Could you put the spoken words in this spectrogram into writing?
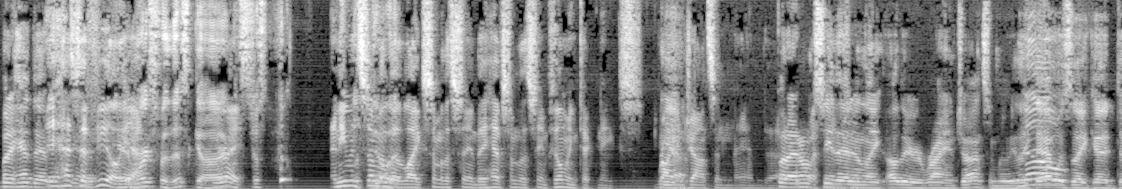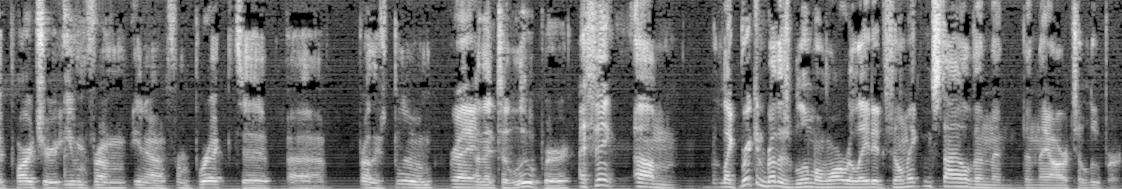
But it had that. It has yeah, to feel, it works for this guy. Right. It's just and even Let's some do of it. the like some of the same. They have some of the same filming techniques. Rian Yeah. Johnson and. Uh, But I don't Wes see that in like other Rian Johnson movies. Like that was like a departure, even from you know from Brick to uh, Brothers Bloom, right. and then to Looper. I think um, like Brick and Brothers Bloom are more related filmmaking style than than, than they are to Looper.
